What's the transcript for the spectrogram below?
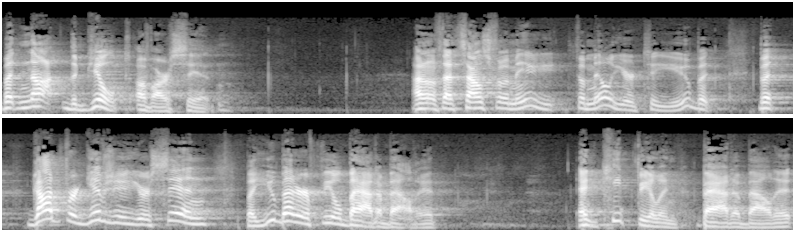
but not the guilt of our sin. I don't know if that sounds familiar, familiar to you, but, but God forgives you your sin, but you better feel bad about it and keep feeling bad about it,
